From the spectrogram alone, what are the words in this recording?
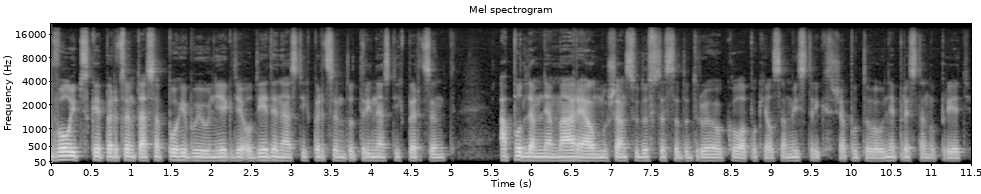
voličské percentá sa pohybujú niekde od 11% do 13%, a podľa mňa má reálnu šancu dostať sa do druhého kola, pokiaľ sa Mistrik s Šaputovou neprestanú prieť.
